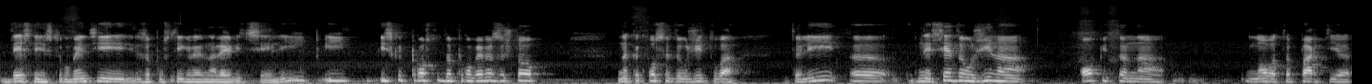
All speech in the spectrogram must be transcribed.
десни инструменти за постигане на леви цели и, и исках просто да проверя защо, на какво се дължи това. Дали а, не се дължи на опита на новата партия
